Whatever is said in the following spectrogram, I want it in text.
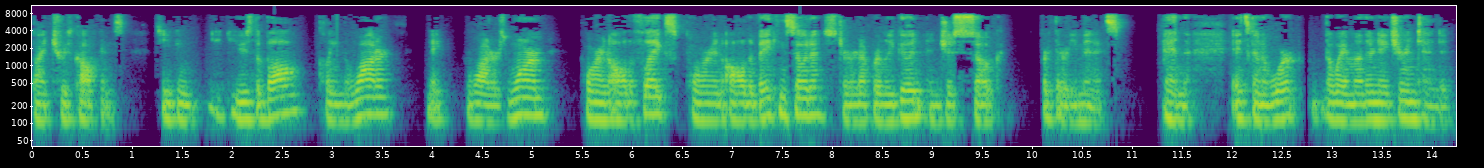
by Truth Calkins. So you can use the ball, clean the water, make the waters warm, pour in all the flakes, pour in all the baking soda, stir it up really good, and just soak for 30 minutes. And it's going to work the way Mother Nature intended.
